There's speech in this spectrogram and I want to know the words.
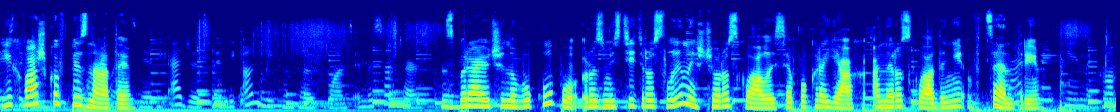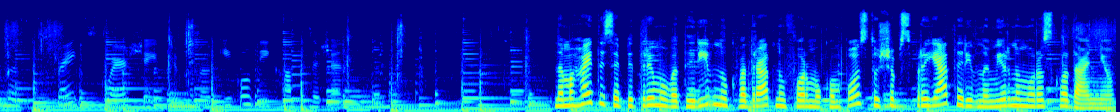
Їх важко впізнати. Збираючи нову купу, розмістіть рослини, що розклалися по краях, а не розкладені в центрі. Намагайтеся підтримувати рівну квадратну форму компосту, щоб сприяти рівномірному розкладанню.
